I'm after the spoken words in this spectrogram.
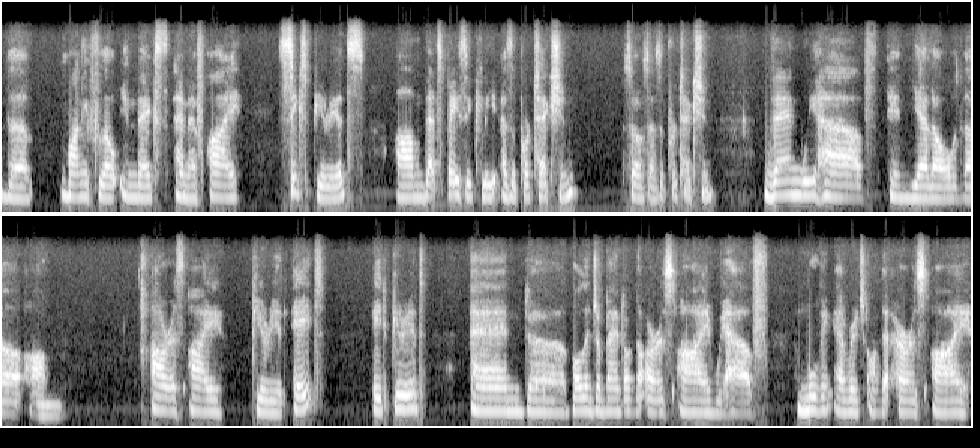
the money flow index MFI six periods. Um, that's basically as a protection serves as a protection. Then we have in yellow the um, RSI period 8 8 period and uh, Bollinger Band on the RSI we have moving average on the RSI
